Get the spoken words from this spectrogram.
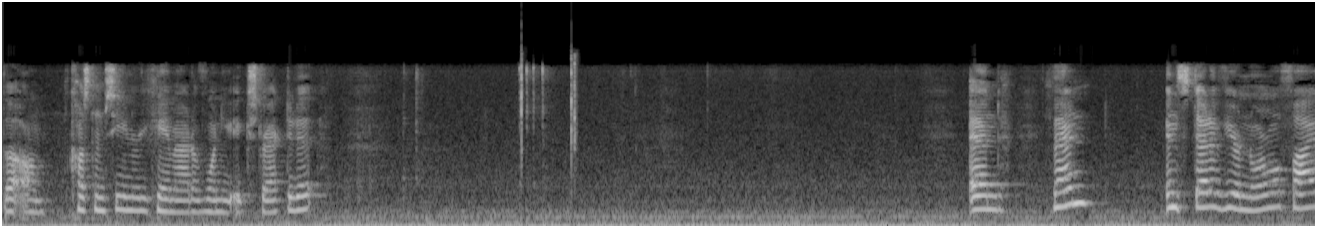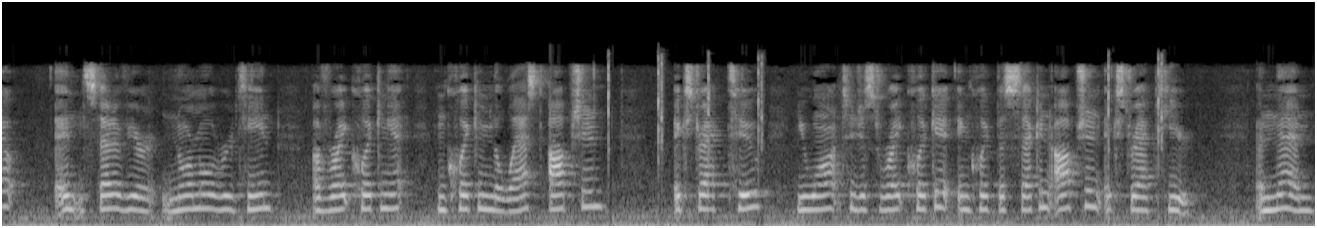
the um, custom scenery came out of when you extracted it. And then instead of your normal file instead of your normal routine of right clicking it and clicking the last option extract to you want to just right click it and click the second option extract here. And then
